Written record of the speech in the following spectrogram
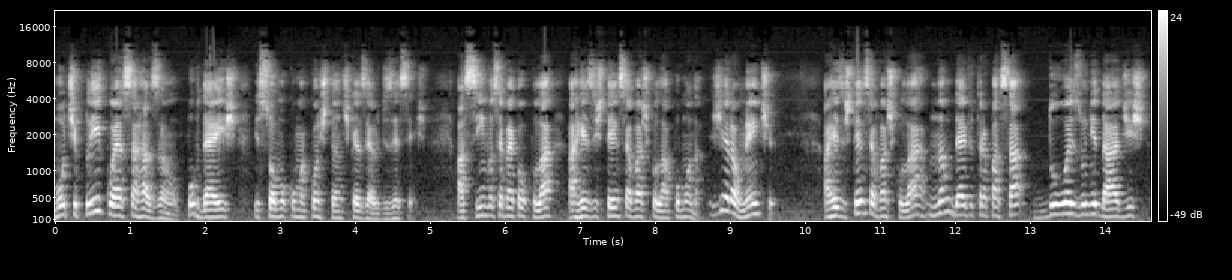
multiplico essa razão por 10 e somo com uma constante que é 0,16. Assim você vai calcular a resistência vascular pulmonar. Geralmente, a resistência vascular não deve ultrapassar duas unidades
